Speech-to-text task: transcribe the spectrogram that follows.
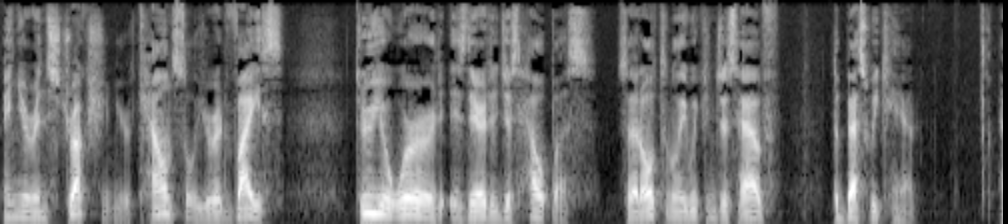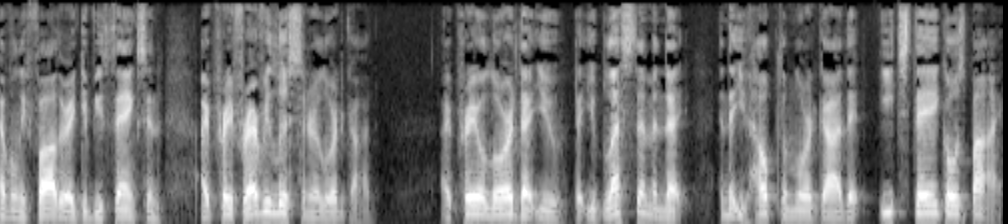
And your instruction, your counsel, your advice through your word is there to just help us so that ultimately we can just have the best we can. Heavenly Father, I give you thanks and I pray for every listener, Lord God. I pray, O oh Lord, that you that you bless them and that and that you help them, Lord God, that each day goes by,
